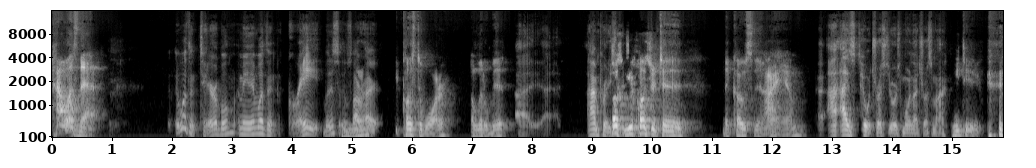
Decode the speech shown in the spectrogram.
how was that? It wasn't terrible. I mean, it wasn't great, but it's, it was all right. You're close to water a little bit. I, I'm pretty Close- sure. you're closer to the coast than I am. I, I still would trust yours more than I trust mine. Me too.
